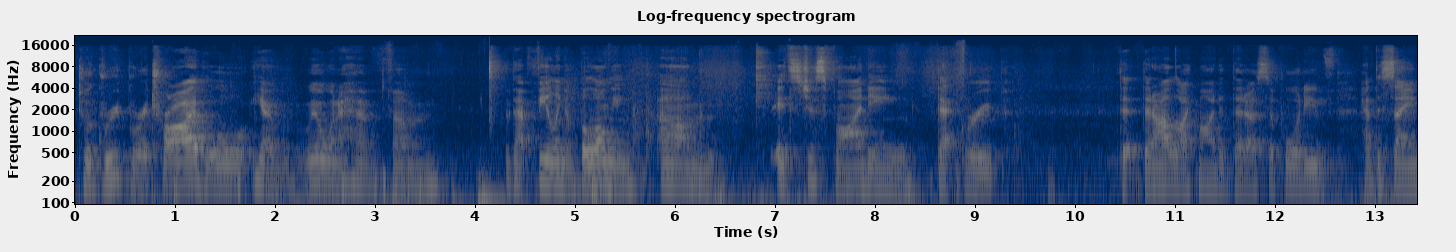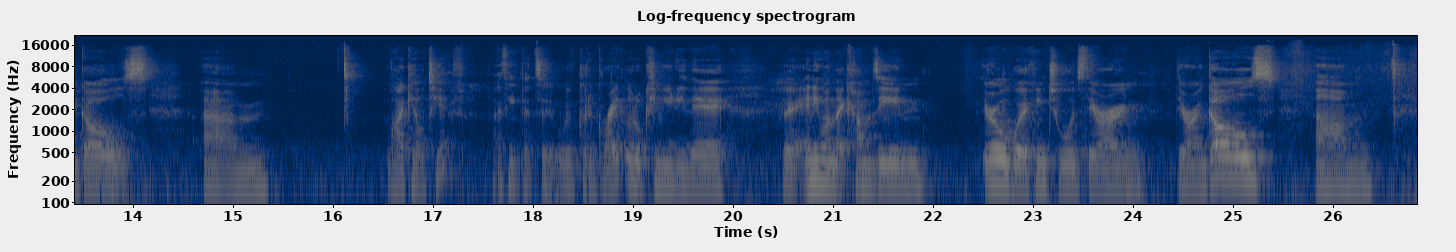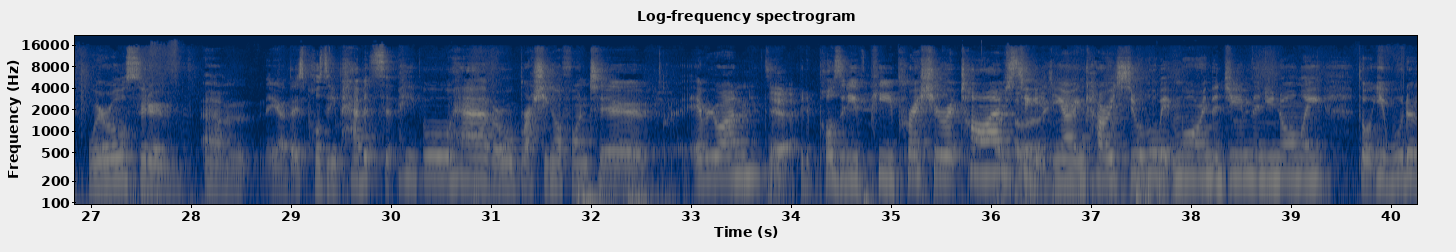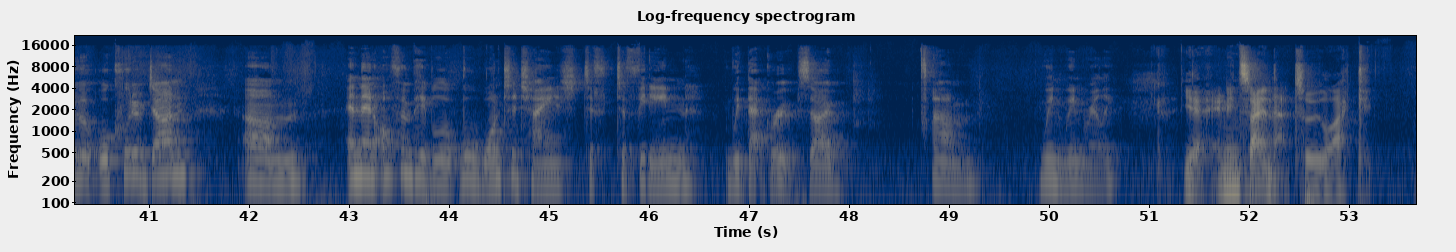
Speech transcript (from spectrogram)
to a group or a tribe, or you know, we all want to have um, that feeling of belonging. Um, it's just finding that group that that are like minded, that are supportive, have the same goals, um, like LTF. I think that's a, we've got a great little community there, where anyone that comes in, they're all working towards their own their own goals. Um, we're all sort of um, you know those positive habits that people have are all brushing off onto everyone. It's Yeah. a bit of positive peer pressure at times to get you know encouraged to do a little bit more in the gym than you normally thought you would have or could have done. Um, and then often people will want to change to, to fit in with that group. So, um, win win really. Yeah, and in saying that too, like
